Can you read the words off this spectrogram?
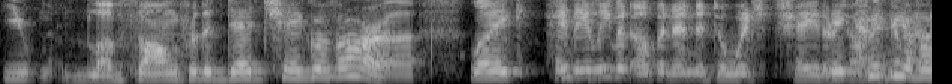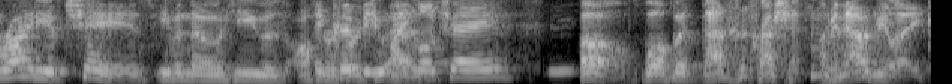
you love song for the dead Che Guevara, like Hey, they leave it open ended to which Che they're it could be a variety of Che's, even though he was often It referred could be to Michael as. Che. Oh, well, but that's prescient. I mean, that would be like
